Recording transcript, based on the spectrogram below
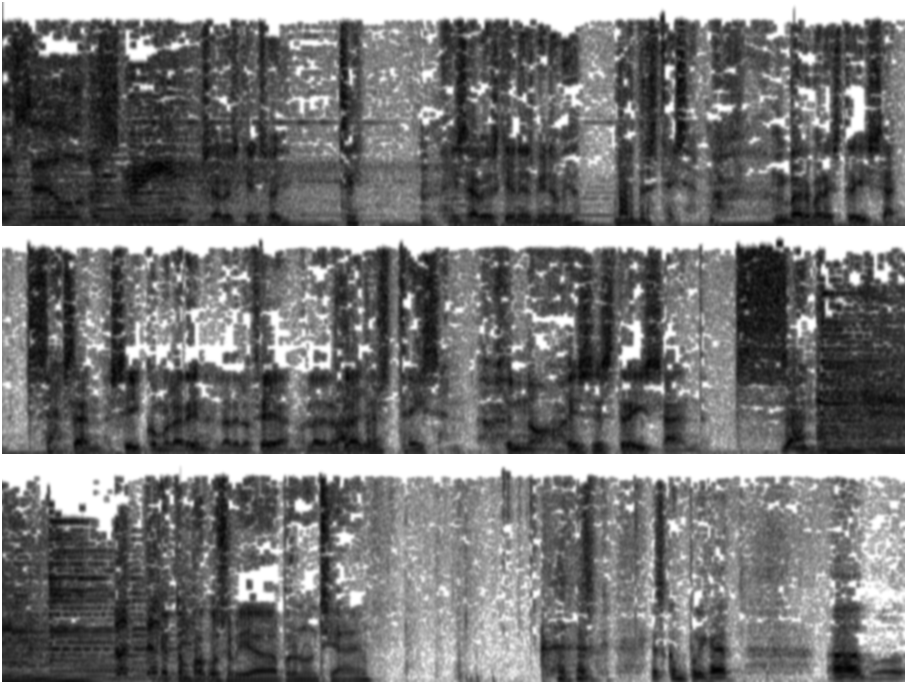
the silver screen. ¿Sabes quién soy? Sí. ¿Y sabes quién es mi novia? Barbara Streisand. Bárbara Streisand. Sand. sí, como la arena, la del océano, la de la Barbara playa. Streisand. No, es Streisand. Sand. Aquest tampoc ho sabia pronunciar, eh? és, és complicat. Uh,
